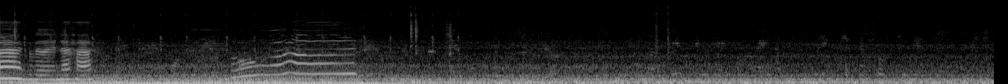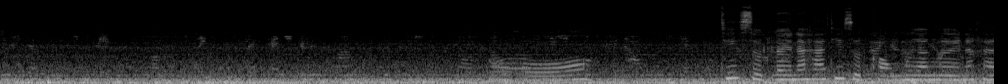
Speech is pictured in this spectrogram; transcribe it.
มาก ๆ เลยนะคะ โอ้ยโอ้โห ที่สุดเลยนะคะ ที่สุดของเมืองเลยนะคะ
